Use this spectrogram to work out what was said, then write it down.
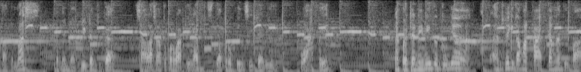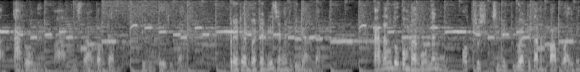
Bappenas, Kemendagri dan juga salah satu perwakilan setiap provinsi dari OAP. Nah badan ini tentunya harusnya kita manfaatkan nanti Pak Karo nih, Pak Administrator dan BIP juga. Keberadaan badan ini jangan ditinggalkan. Karena untuk pembangunan Otsus Jilid 2 di tanah Papua ini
